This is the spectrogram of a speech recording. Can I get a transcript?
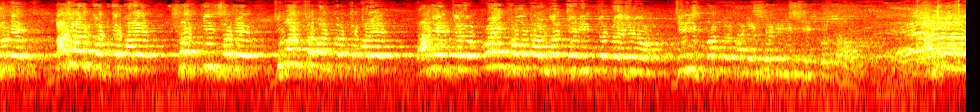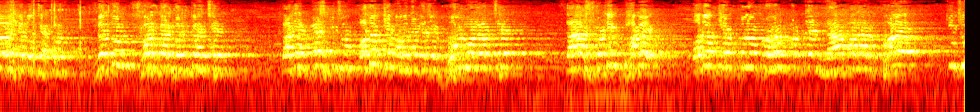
সাথে বাজার করতে পারে স্বস্তির সাথে জীবনযাপন করতে পারে তাদের যেন ক্রয় ক্ষমতার মধ্যে নিত্য প্রয়োজনীয় জিনিসপত্র থাকে সেটি নিশ্চিত করতে হবে। নতুন সরকার গঠিত হচ্ছে তাদের বেশ কিছু পদক্ষেপ আমাদের কাছে ভুল মনে হচ্ছে। তারা সঠিকভাবে পদক্ষেপগুলো গ্রহণ করতে না পারার ফলে কিছু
